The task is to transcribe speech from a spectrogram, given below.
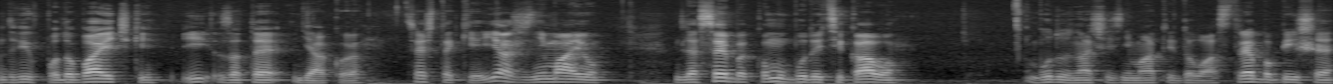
Дві вподобаєчки. І за те дякую. Це ж таке. Я ж знімаю для себе. Кому буде цікаво, буду, значить, знімати до вас. Треба більше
